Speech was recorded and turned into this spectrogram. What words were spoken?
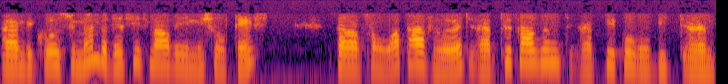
um, because remember, this is now the initial test. So from what I've heard, uh, 2,000 uh, people will be, um,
